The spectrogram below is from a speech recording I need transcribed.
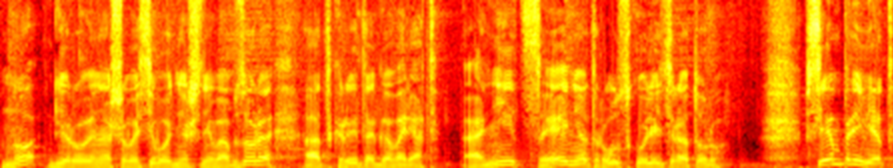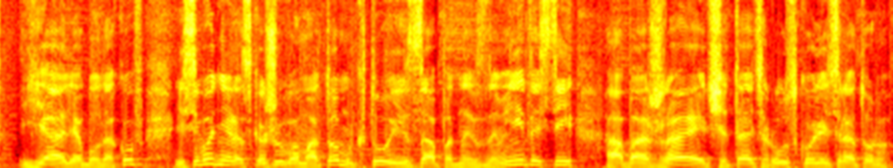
но герои нашего сегодняшнего обзора открыто говорят. Они ценят русскую литературу. Всем привет, я Олег Булдаков, и сегодня я расскажу вам о том, кто из западных знаменитостей обожает читать русскую литературу.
